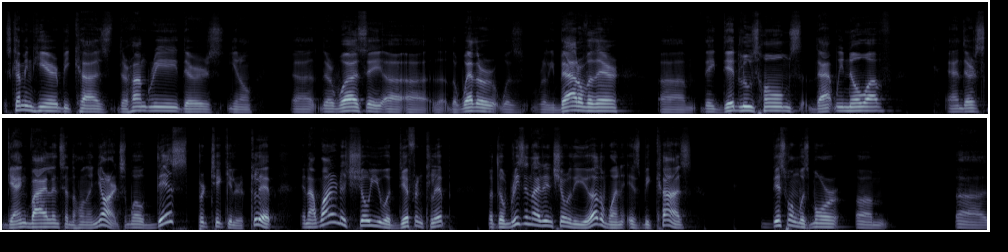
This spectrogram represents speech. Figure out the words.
is coming here because they're hungry. There's, you know, uh, there was a uh, uh, the weather was really bad over there. Um, they did lose homes that we know of, and there's gang violence in the nine yards. Well, this particular clip, and I wanted to show you a different clip, but the reason I didn't show the other one is because this one was more. Um, uh,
